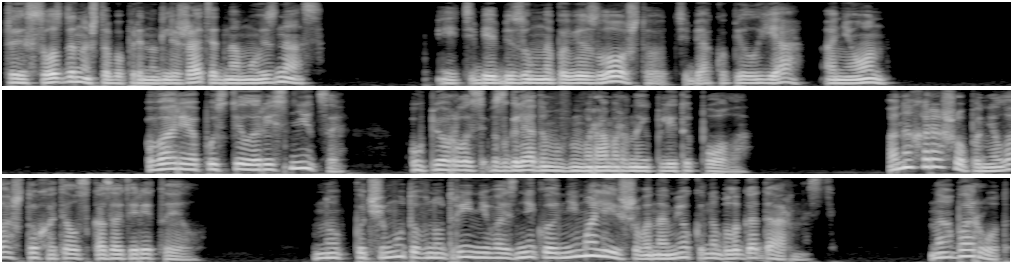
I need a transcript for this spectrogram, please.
Ты создана, чтобы принадлежать одному из нас. И тебе безумно повезло, что тебя купил я, а не он. Варя опустила ресницы, уперлась взглядом в мраморные плиты пола. Она хорошо поняла, что хотел сказать Ритейл, но почему-то внутри не возникло ни малейшего намека на благодарность. Наоборот,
